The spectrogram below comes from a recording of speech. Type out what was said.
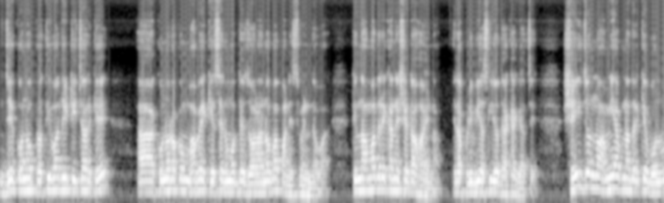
যে কোনো প্রতিবাদী টিচারকে কোনো রকমভাবে কেসের মধ্যে জড়ানো বা পানিশমেন্ট দেওয়া। কিন্তু আমাদের এখানে সেটা হয় না। এটা প্রিভিয়াসলিও দেখা গেছে। সেই জন্য আমি আপনাদেরকে বলব,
